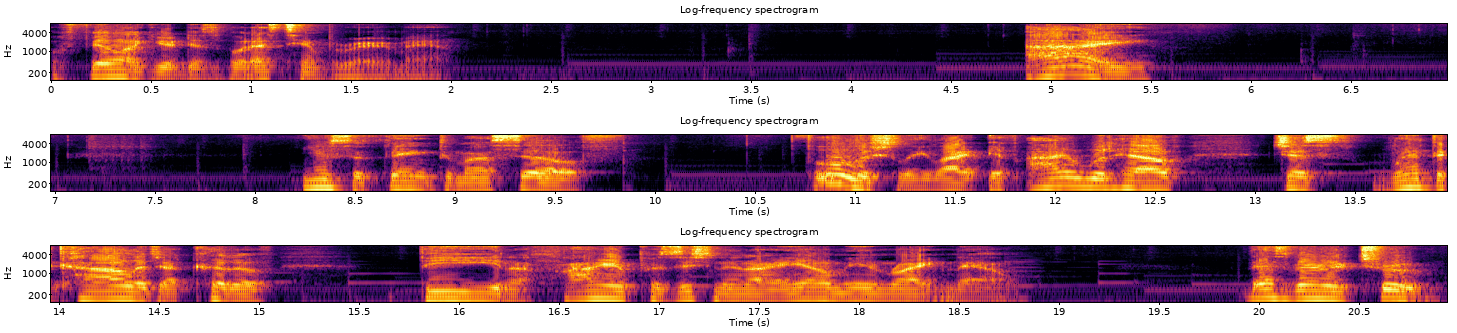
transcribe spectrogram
or feeling like you're disappointed, that's temporary, man. I used to think to myself, foolishly. Like if I would have just went to college, I could have be in a higher position than I am in right now. That's very true.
